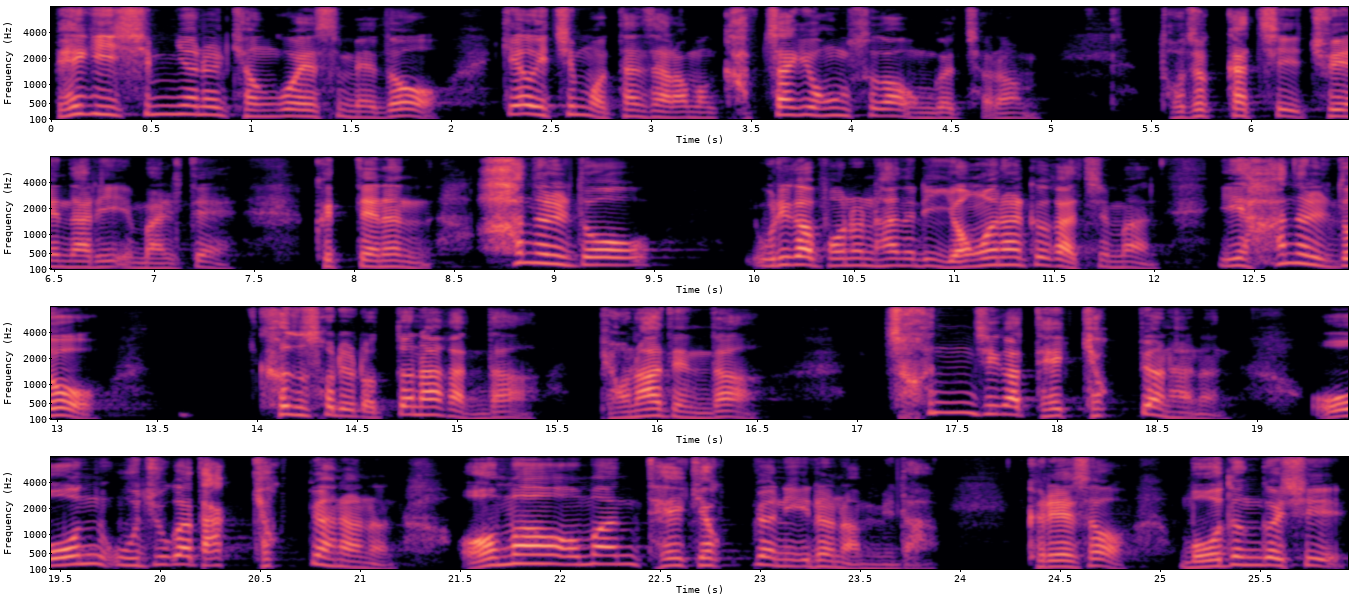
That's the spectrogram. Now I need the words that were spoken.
120년을 경고했음에도 깨어있지 못한 사람은 갑자기 홍수가 온 것처럼 도적같이 주의 날이 임할 때 그때는 하늘도 우리가 보는 하늘이 영원할 것 같지만 이 하늘도 큰 소리로 떠나간다, 변화된다, 천지가 대격변하는 온 우주가 다 격변하는 어마어마한 대격변이 일어납니다. 그래서 모든 것이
